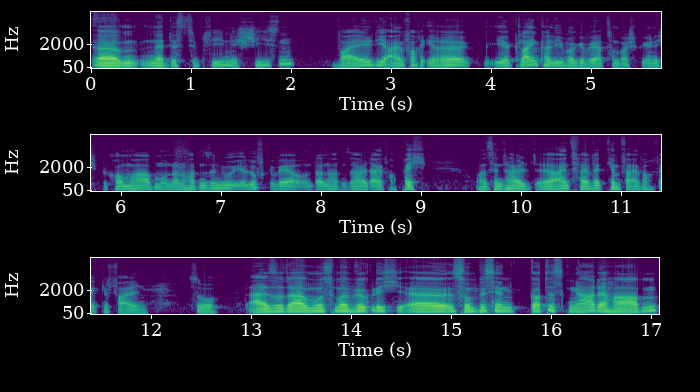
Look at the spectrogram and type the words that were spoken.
ähm, eine Disziplin nicht schießen, weil die einfach ihre, ihr Kleinkalibergewehr zum Beispiel nicht bekommen haben und dann hatten sie nur ihr Luftgewehr und dann hatten sie halt einfach Pech. Und sind halt äh, ein, zwei Wettkämpfe einfach weggefallen. So. Also da muss man wirklich äh, so ein bisschen Gottes Gnade haben,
